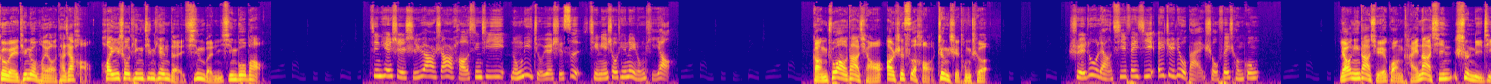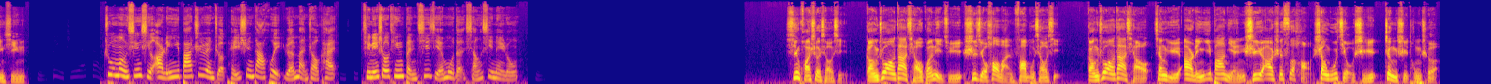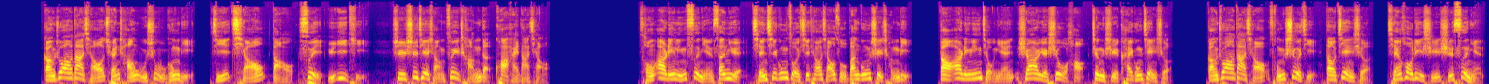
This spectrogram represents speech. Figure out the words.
各位听众朋友，大家好，欢迎收听今天的新闻新播报。今天是十月二十二号，星期一，农历九月十四，请您收听内容提要。港珠澳大桥二十四号正式通车。水陆两栖飞机 AG 六百首飞成功。辽宁大学广台纳新顺利进行。筑梦星星二零一八志愿者培训大会圆满召开，请您收听本期节目的详细内容。新华社消息，港珠澳大桥管理局十九号晚发布消息，港珠澳大桥将于二零一八年十月二十四号上午九时正式通车。港珠澳大桥全长五十五公里，集桥、岛、隧于一体，是世界上最长的跨海大桥。从2004年3月前期工作协调小组办公室成立，到2009年12月15号正式开工建设，港珠澳大桥从设计到建设前后历时14年。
